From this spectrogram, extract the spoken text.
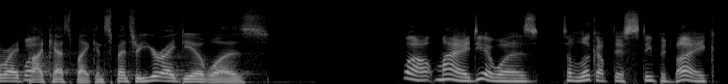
Ride Well- podcast bike. And Spencer, your idea was Well, my idea was to look up this stupid bike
